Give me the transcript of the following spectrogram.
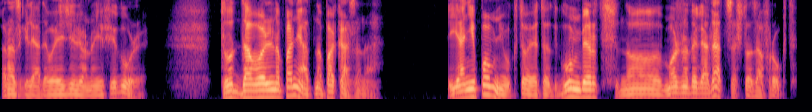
разглядывая зеленые фигуры. «Тут довольно понятно показано. Я не помню, кто этот Гумберт, но можно догадаться, что за фрукт.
